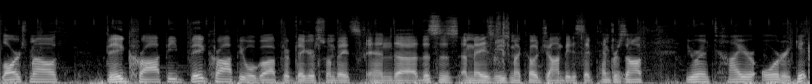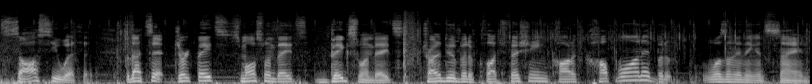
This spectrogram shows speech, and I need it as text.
largemouth, big crappie. Big crappie will go after bigger swim baits. And uh, this is amazing. Use my code Jon B to save 10% off your entire order. Get saucy with it. But that's it. Jerk baits, small swim baits, big swim baits. Try to do a bit of clutch fishing. Caught a couple on it, but it wasn't anything insane.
